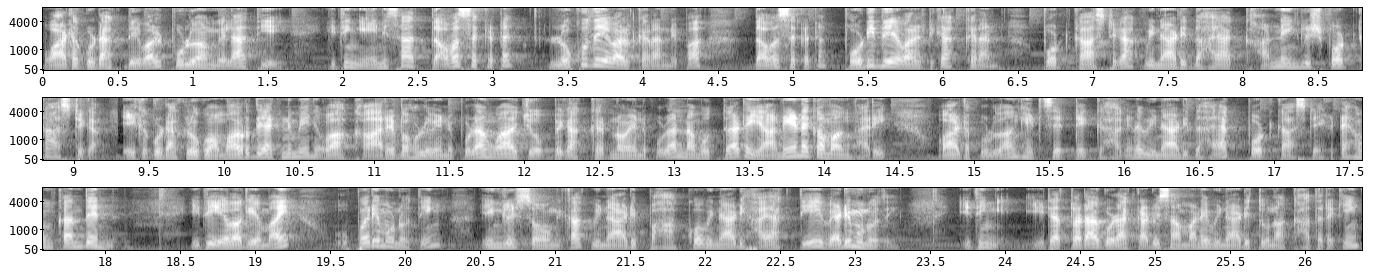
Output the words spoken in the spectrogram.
වාට ගොඩක් දෙවල් පුළුවන් වෙලා තියේ ඉතින් ඒ නිසා දවසකට ලොකු දේවල් කරන්න එපා. දවසකට පොඩි දේවල් ටිකක් කරන්න. පොඩ්කාස්ට එකක් විනාඩි දහයක් කන්න ඉංගලි පොඩ්කාස්ට එක එක ගොඩක් ලොක අමාරදයක් නෙමේවා කාරය බහුල වෙන පුළන්වා ජොබ් එකක් කරනවන්න පුළ නමුත්වට යනන කමන් හරි වාට පුළුවන් හෙට්සෙට් එක් හගෙන විනාඩි දහයක් පොඩ්කාස්ට එකට හුන්කන් දෙන්න. ඉති ඒවගේමයි උපරිමුණුතින් ඉංගලි සෝන් එකක් විනාඩි පහක්කෝ විනාඩි හයක් තිය වැඩිමුණුති ඉතින් ඊටත් වඩා ගොඩක් අඩු සමන විනාඩි තුනක් හතරකින්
